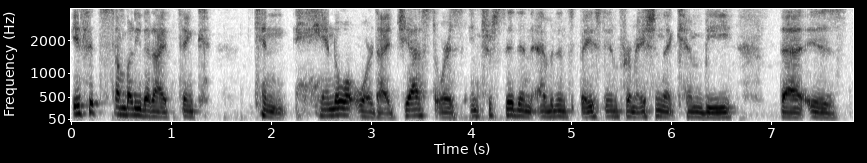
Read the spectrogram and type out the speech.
if it's somebody that I think can handle or digest or is interested in evidence based information that can be that is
